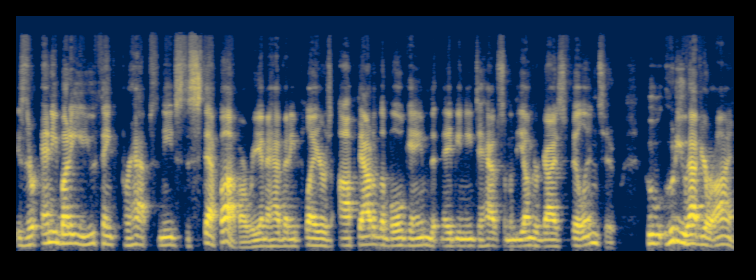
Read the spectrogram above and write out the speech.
Is there anybody you think perhaps needs to step up? Are we going to have any players opt out of the bowl game that maybe need to have some of the younger guys fill into? Who who do you have your eye on?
